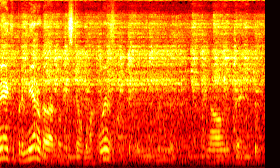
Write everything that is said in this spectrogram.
Ir aqui primeiro, galera, pra ver se tem alguma coisa. Não, não tem.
